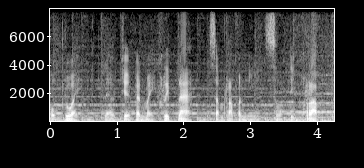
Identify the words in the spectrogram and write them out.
ผมด้วย แล้วเจอกันใหม่คลิปหน้าสำหรับวันนี้ สวัสดีครับ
